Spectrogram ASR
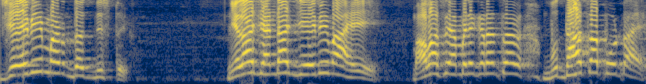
जे बी म्हण दिसतोय. निळा झेंडा जे भीम आहे. बाबासाहेब आंबेडकरांचा बुद्धाचा पोट आहे.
